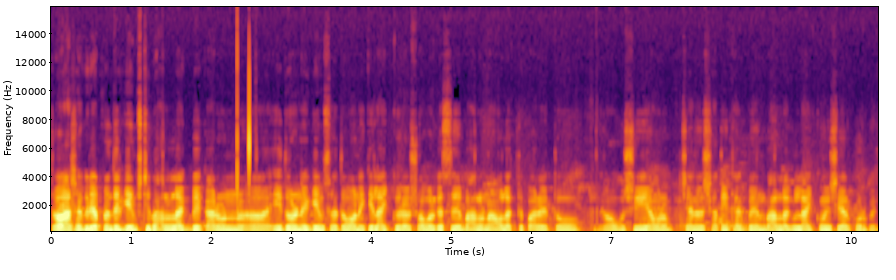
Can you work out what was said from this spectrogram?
তো আশা করি আপনাদের গেমসটি ভালো লাগবে, কারণ এই ধরনের গেমস হয়তো অনেকে লাইক করে সবার কাছে ভালো নাও লাগতে পারে। তো অবশ্যই আমার চ্যানেলের সাথেই থাকবেন, ভালো লাগলে লাইক করুন শেয়ার করবেন।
